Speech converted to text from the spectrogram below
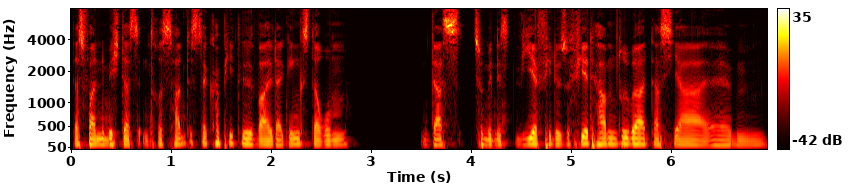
Das war nämlich das interessanteste Kapitel, weil da ging es darum, dass zumindest wir philosophiert haben drüber, dass ja ähm,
